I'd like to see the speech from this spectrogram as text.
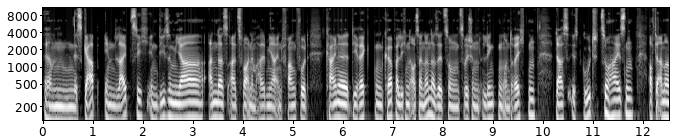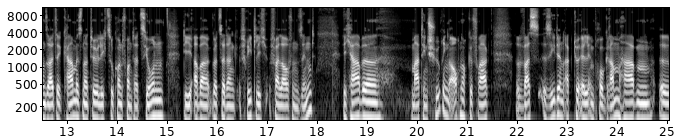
Ähm, es gab in Leipzig in diesem Jahr, anders als vor einem halben Jahr in Frankfurt, keine direkten körperlichen Auseinandersetzungen zwischen Linken und Rechten. Das ist gut zu heißen. Auf der anderen Seite kam es natürlich zu Konfrontationen, die aber Gott sei Dank friedlich verlaufen sind. Ich habe Martin Schüring auch noch gefragt, was Sie denn aktuell im Programm haben äh,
